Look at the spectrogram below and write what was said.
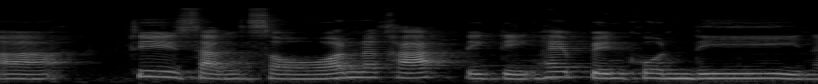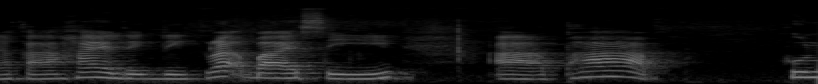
อ่าที่สั่งสอนนะคะเด็กๆให้เป็นคนดีนะคะ ให้เด็กๆระบายสีอ่าภาพคุณ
